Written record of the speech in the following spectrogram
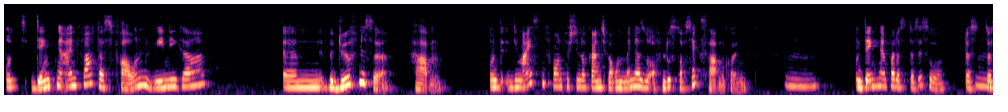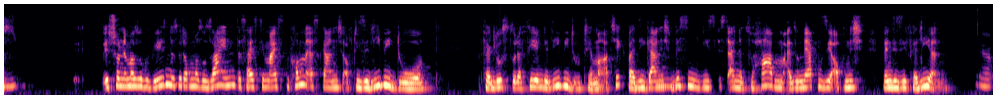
und denken einfach, dass Frauen weniger ähm, Bedürfnisse haben. Und die meisten Frauen verstehen doch gar nicht, warum Männer so oft Lust auf Sex haben können. Mhm. Und denken einfach, das, das ist so. Das, mhm. das ist schon immer so gewesen, das wird auch immer so sein. Das heißt, die meisten kommen erst gar nicht auf diese Libido-Verlust oder fehlende Libido-Thematik, weil sie gar nicht mhm. wissen, wie es ist, eine zu haben. Also merken sie auch nicht, wenn sie sie verlieren. Ja.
